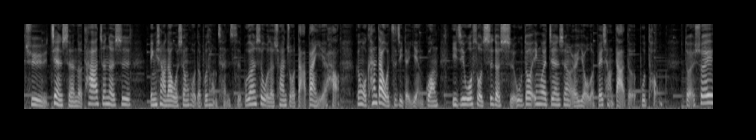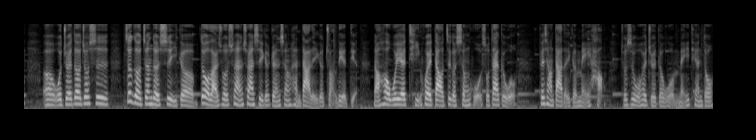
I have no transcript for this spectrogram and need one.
去健身了，它真的是影响到我生活的不同层次，不论是我的穿着打扮也好，跟我看待我自己的眼光，以及我所吃的食物，都因为健身而有了非常大的不同。对，所以。呃，我觉得就是这个真的是一个对我来说算算是一个人生很大的一个转捩点，然后我也体会到这个生活所带给我非常大的一个美好，就是我会觉得我每一天都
